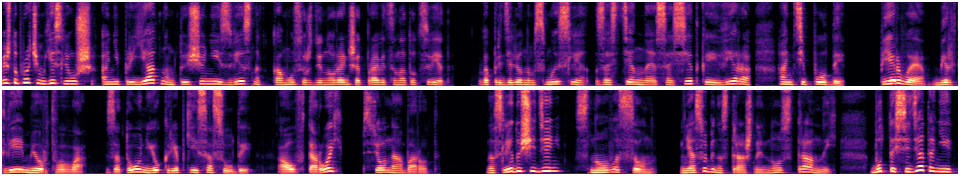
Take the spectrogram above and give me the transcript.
Между прочим, если уж о неприятном, то еще неизвестно, кому суждено раньше отправиться на тот свет. В определенном смысле застенная соседка и Вера – антиподы. Первая – мертвее мертвого, зато у нее крепкие сосуды, а у второй – все наоборот. На следующий день снова сон. Не особенно страшный, но странный. Будто сидят они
